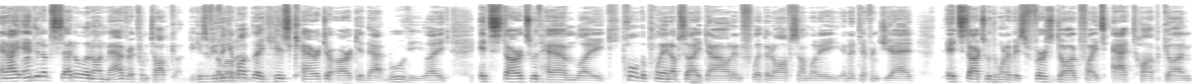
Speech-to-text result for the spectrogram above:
And I ended up settling on Maverick from Top Gun because if you I think about it. like his character arc in that movie, like it starts with him like pulling the plane upside down and flipping off somebody in a different jet. It starts with one of his first dogfights at Top Gun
